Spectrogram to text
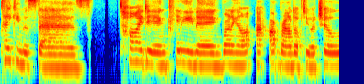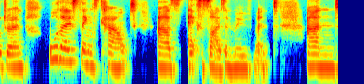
taking the stairs, tidying, cleaning, running around after your children, all those things count as exercise and movement. And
